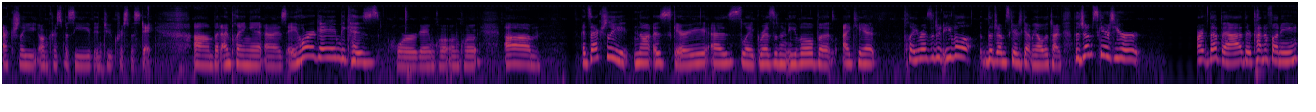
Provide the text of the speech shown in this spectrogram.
actually on Christmas Eve into Christmas Day. Um, but I'm playing it as a horror game because horror game, quote unquote. Um, it's actually not as scary as like Resident Evil, but I can't play Resident Evil. The jump scares get me all the time. The jump scares here aren't that bad. They're kind of funny.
